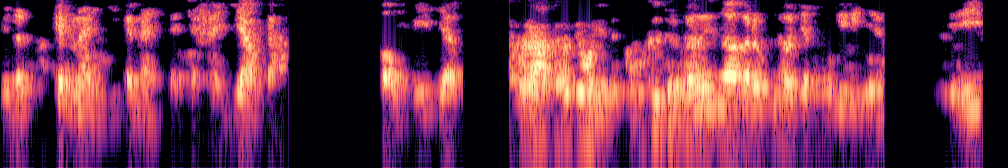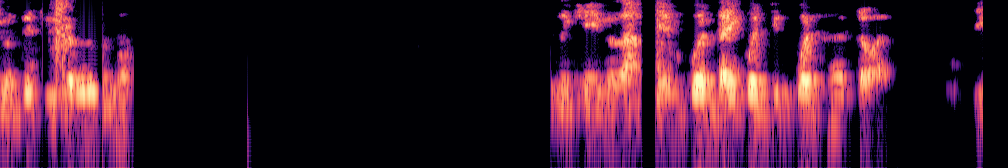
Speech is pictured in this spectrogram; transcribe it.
cái là cái này với cái này để cho hai giao cảm. Còn cái giao thở ra thở vô thì cũng cứ tưởng nó nó có đúng thôi chứ không có cái gì hết. Ý mình cái chuyện đâu có đúng thôi nên khi mà làm mình quên tay quên chân quên hết rồi chỉ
